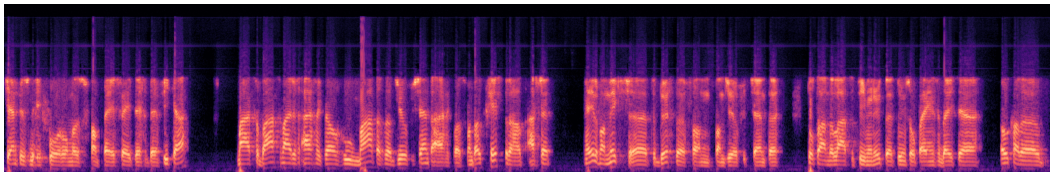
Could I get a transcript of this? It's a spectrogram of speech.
Champions League voorrondes van PSV tegen Benfica. Maar het verbaasde mij dus eigenlijk wel hoe matig dat Gil Vicente eigenlijk was. Want ook gisteren had AZ helemaal niks uh, te duchten van, van Gil Vicente. Tot aan de laatste tien minuten, toen ze opeens een beetje ook, hadden,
